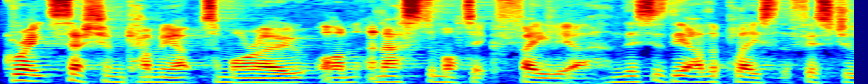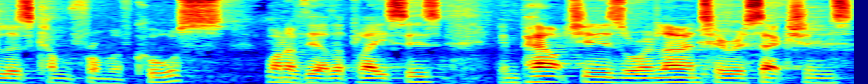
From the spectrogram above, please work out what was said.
great session coming up tomorrow on anastomotic failure. And this is the other place that fistulas come from, of course, one of the other places, in pouches or in low anterior sections.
